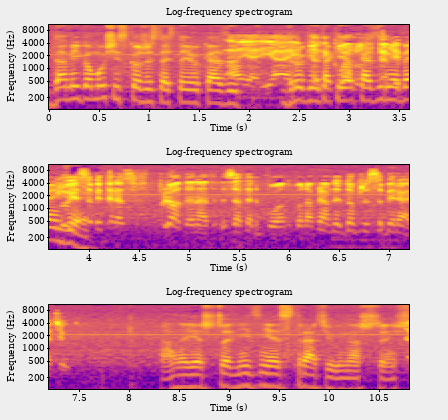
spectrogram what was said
Damigo musi skorzystać z tej okazji. Ajajaj, Drugiej takiej Quanon okazji nie będzie. sobie teraz w brodę na, za ten błąd, bo naprawdę dobrze sobie radził. Ale jeszcze nic nie stracił na szczęście.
